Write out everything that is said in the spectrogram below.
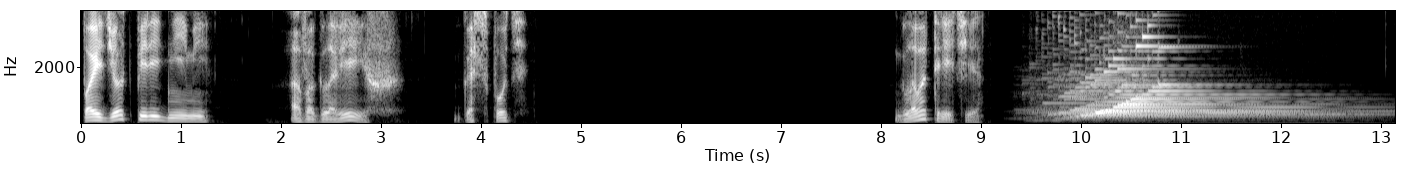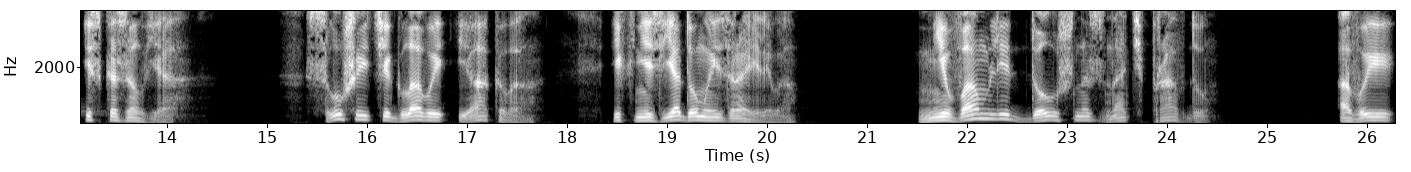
пойдет перед ними, а во главе их Господь. Глава третья. И сказал я: Слушайте главы Иакова и князья дома Израилева. Не вам ли должно знать правду? а вы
